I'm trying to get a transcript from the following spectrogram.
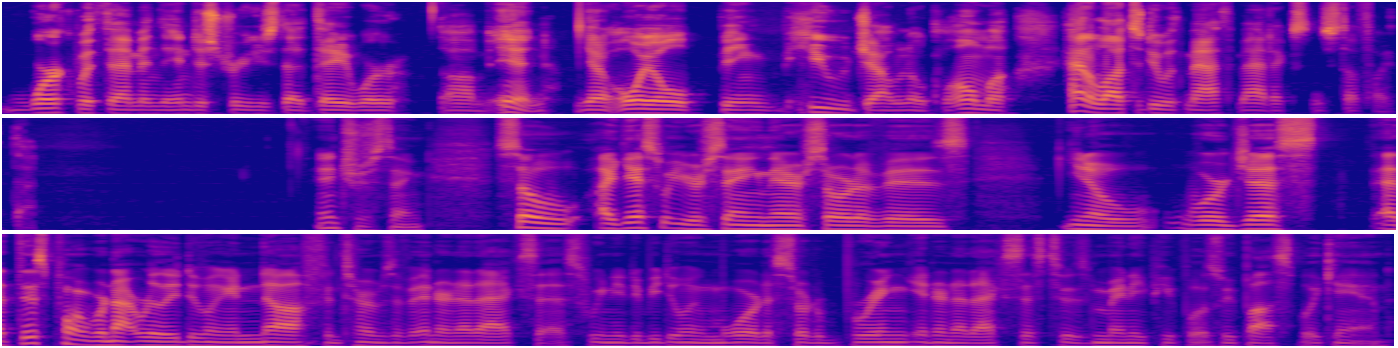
work with them in the industries that they were um, in. You know, oil being huge out in Oklahoma had a lot to do with mathematics and stuff like that. Interesting. So I guess what you're saying there sort of is, you know, we're just at this point we're not really doing enough in terms of internet access. We need to be doing more to sort of bring internet access to as many people as we possibly can.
